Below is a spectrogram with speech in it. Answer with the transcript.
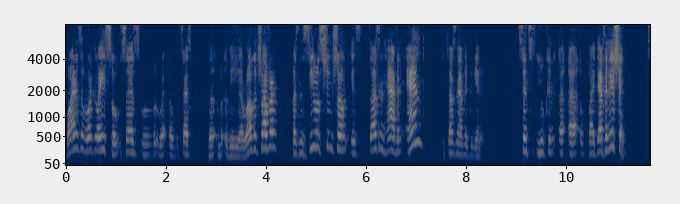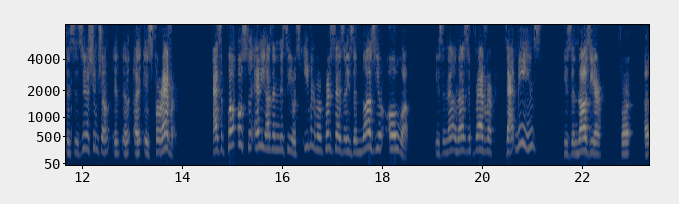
Why does it work that way? So says uh, says the the uh, Rogachover because Nazirus Shimshon is doesn't have an end, it doesn't have a beginning. Since you can, uh, uh, by definition, since Nazirus Shimshon is, uh, uh, is, forever, as opposed to any other Nazirus, even if a person says that he's a Nazir Olam, he's a Nazir forever, that means he's a Nazir for uh,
